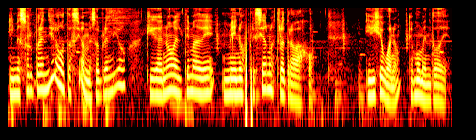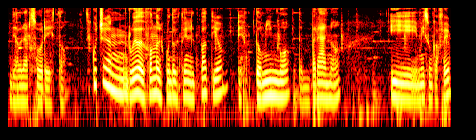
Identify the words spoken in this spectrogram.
Y me sorprendió la votación, me sorprendió que ganó el tema de menospreciar nuestro trabajo. Y dije, bueno, es momento de, de hablar sobre esto. Si escuchan ruido de fondo, les cuento que estoy en el patio. Es domingo, temprano, y me hice un café.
